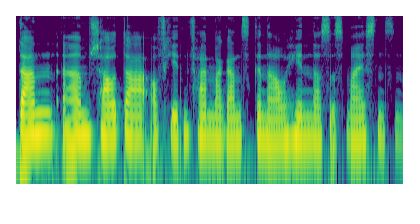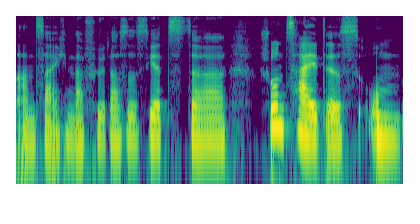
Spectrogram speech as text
dann ähm, schaut da auf jeden Fall mal ganz genau hin. Das ist meistens ein Anzeichen dafür, dass es jetzt äh, schon Zeit ist, um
